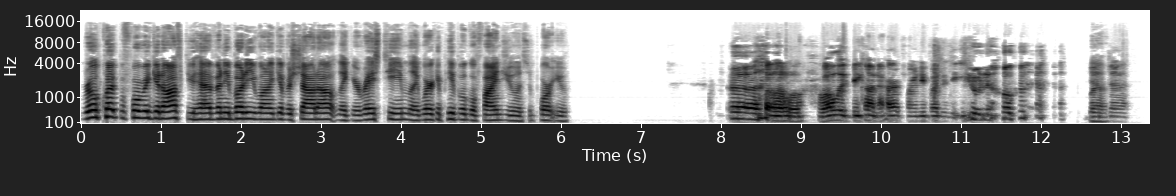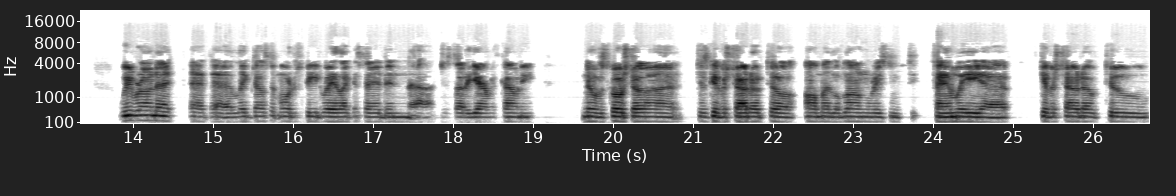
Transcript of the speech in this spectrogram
real quick before we get off, do you have anybody you want to give a shout out, like your race team? Like where can people go find you and support you? Uh, well, it'd be kind of hard for anybody that you know. but yeah. uh, we run at at uh, Lake Doucette Motor Speedway, like I said, in uh, just out of Yarmouth County, Nova Scotia. Uh, just give a shout out to all my LeBlanc racing t- family. Uh, give a shout out to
